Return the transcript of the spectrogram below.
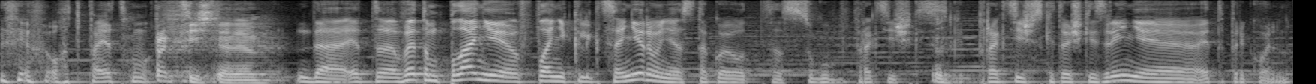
вот, поэтому... Практично, да. Да, это в этом плане, в плане коллекционирования, с такой вот сугубо практической, практической точки зрения, это прикольно.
